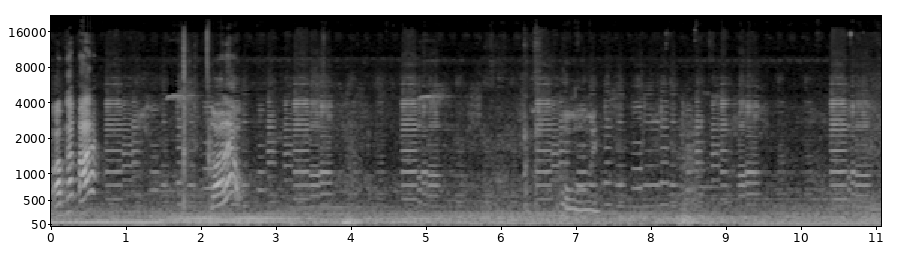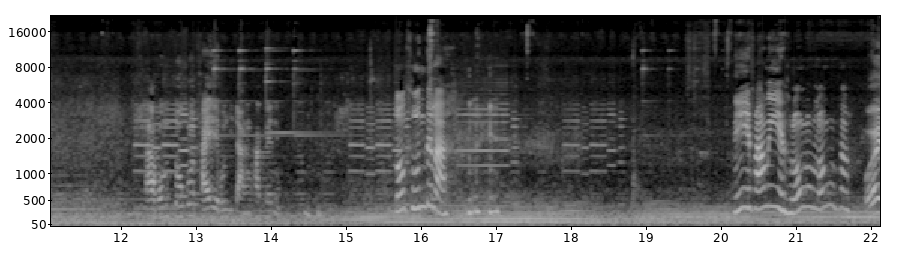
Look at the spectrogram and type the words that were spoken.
พร้อมครับป๋ารอแล้วโอ้ยถ้าผมตกรถไถเดี๋ยวผมจะดังพักเล่นลงทุนดิล่ะ นี่ฟังนี่ลงลงลงฟังโอ้ย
